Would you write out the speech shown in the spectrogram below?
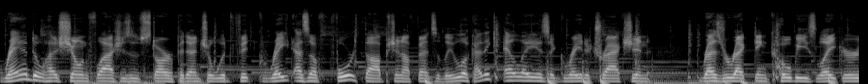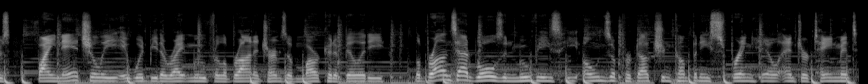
Randle has shown flashes of star potential, would fit great as a fourth option offensively. Look, I think LA is a great attraction resurrecting Kobe's Lakers. Financially, it would be the right move for LeBron in terms of marketability. LeBron's had roles in movies, he owns a production company, Spring Hill Entertainment.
